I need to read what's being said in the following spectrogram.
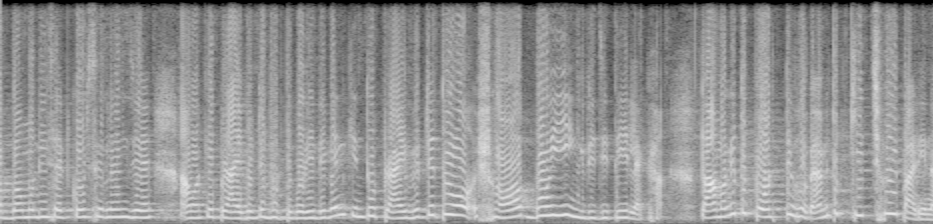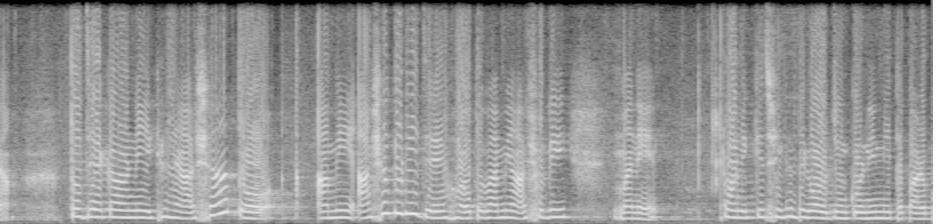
আব্বামু ডিসাইড করছিলেন যে আমাকে প্রাইভেটে ভর্তি করে দিবেন, কিন্তু প্রাইভেটে তো সব বই ইংরেজিতেই লেখা। তো আমাকে তো পড়তে হবে, আমি তো কিচ্ছুই পারি না। তো যে কারণে এখানে আসা, তো আমি আশা করি যে হয়তোবা আমি আসলেই মানে অনেক কিছু এখান থেকে অর্জন করে নিতে পারব।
